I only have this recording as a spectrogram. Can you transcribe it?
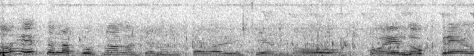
no es esta la pozona que nos estaba diciendo Joel. No creo.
